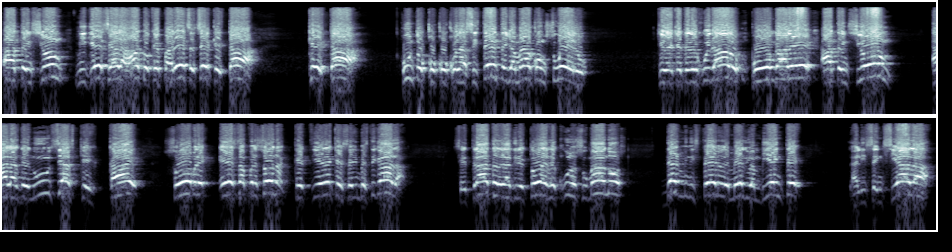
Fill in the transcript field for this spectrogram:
Atención, Miguel Seara que parece ser que está, que está junto con, con, la asistente llamada Consuelo. Tiene que tener cuidado. Póngale atención a las denuncias que caen sobre esa persona que tiene. Se trata de la directora de Recursos Humanos del Ministerio de Medio Ambiente, la licenciada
